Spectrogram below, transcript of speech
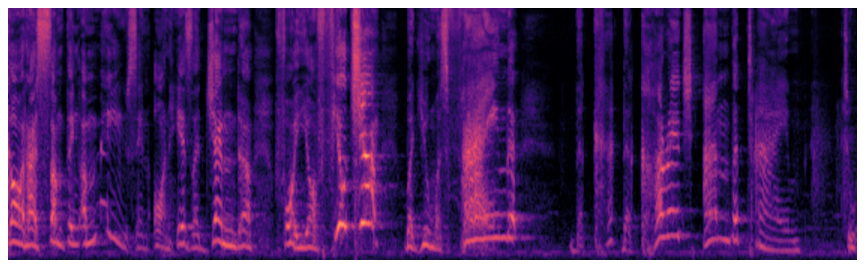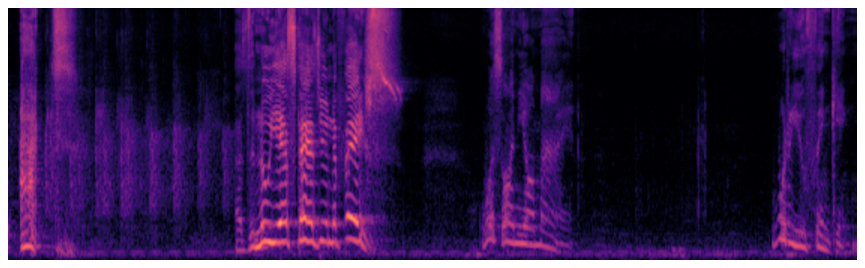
God has something amazing on his agenda for your future, but you must find the, the courage and the time to act. As the new year stares you in the face, what's on your mind? What are you thinking?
